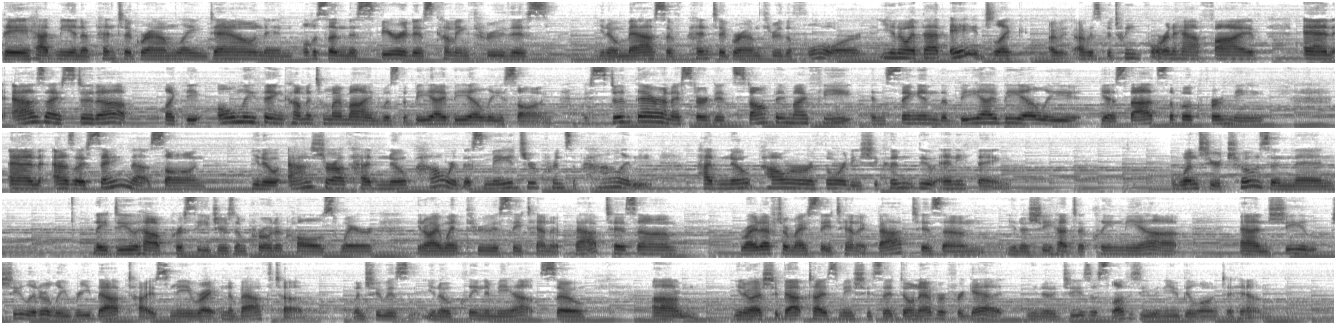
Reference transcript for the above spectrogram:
They had me in a pentagram laying down, and all of a sudden, this spirit is coming through this, you know, massive pentagram through the floor. You know, at that age, like I, I was between four and a half, five, and as I stood up, like the only thing coming to my mind was the B-I-B-L-E song. I stood there and I started stomping my feet and singing the B-I-B-L-E. Yes, that's the book for me. And as I sang that song, you know, Ashtaroth had no power. This major principality had no power or authority. She couldn't do anything. Once you're chosen, then they do have procedures and protocols where you know, I went through a satanic baptism. Right after my satanic baptism, you know, she had to clean me up and she she literally rebaptized me right in a bathtub when she was, you know, cleaning me up. So um, you know, as she baptized me, she said, Don't ever forget, you know, Jesus loves you and you belong to him.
